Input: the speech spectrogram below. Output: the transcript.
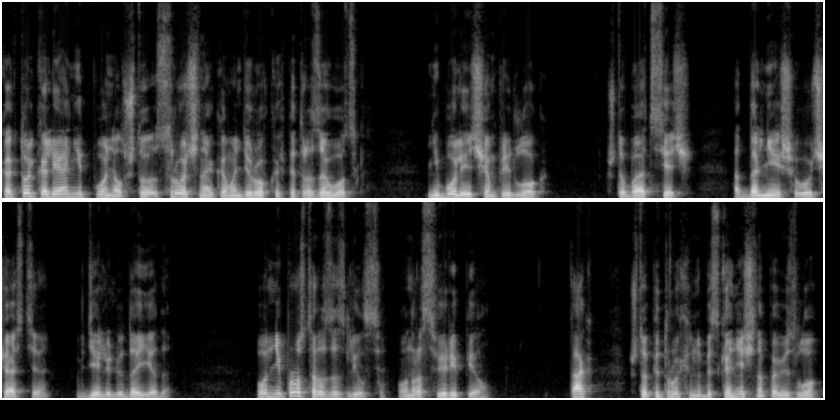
Как только Леонид понял, что срочная командировка в Петрозаводск не более чем предлог, чтобы отсечь от дальнейшего участия в деле людоеда. Он не просто разозлился, он рассверепел. Так, что Петрухину бесконечно повезло,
